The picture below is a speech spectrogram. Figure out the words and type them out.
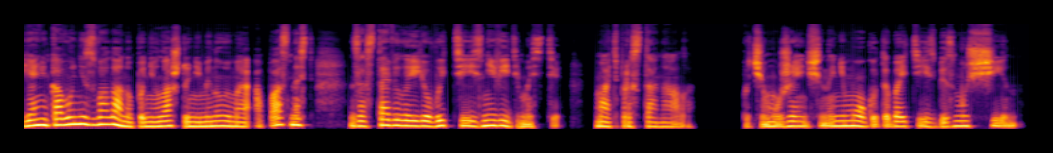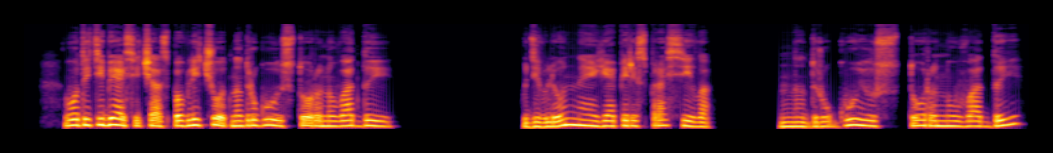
Я никого не звала, но поняла, что неминуемая опасность заставила ее выйти из невидимости. Мать простонала. «Почему женщины не могут обойтись без мужчин? Вот и тебя сейчас повлечет на другую сторону воды». Удивленная, я переспросила на другую сторону воды?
